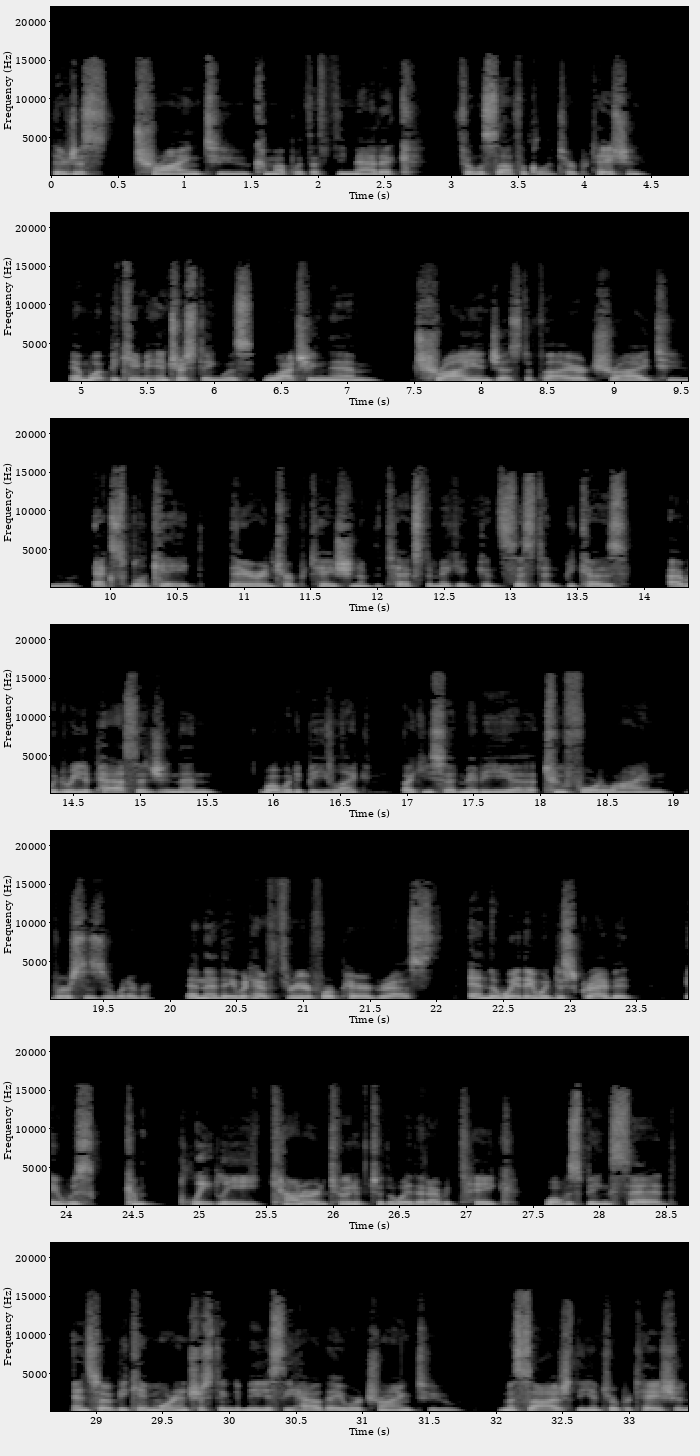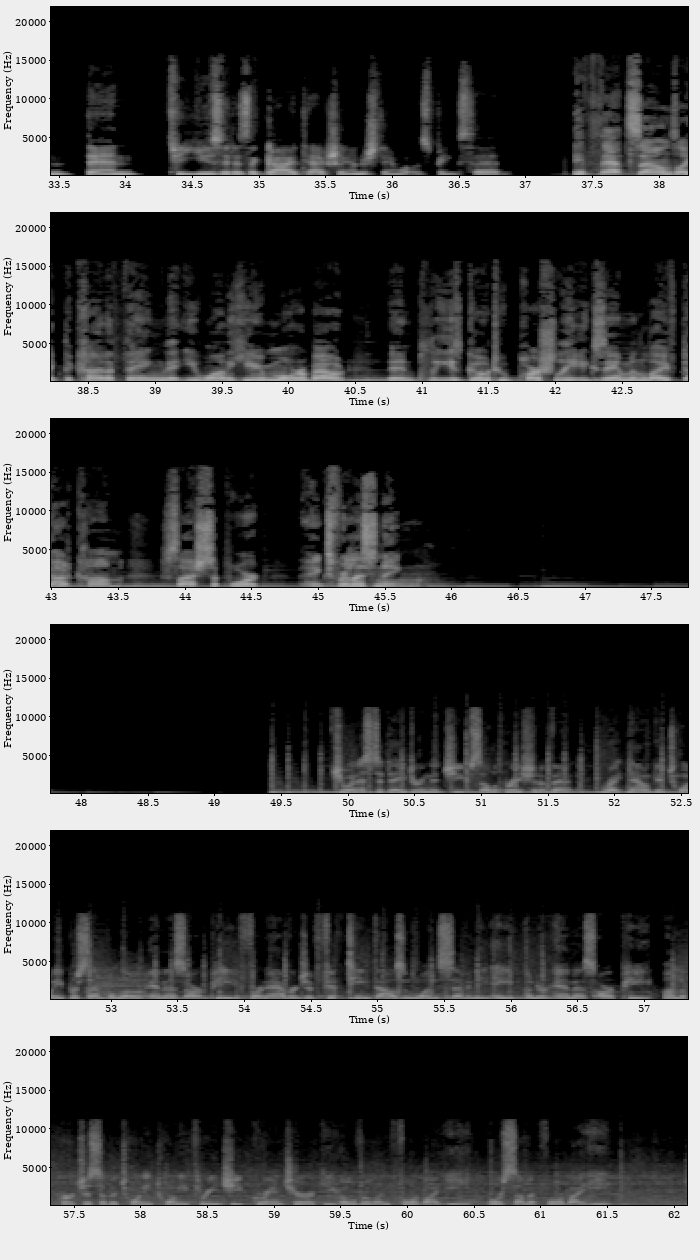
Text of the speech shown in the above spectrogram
they're just trying to come up with a thematic philosophical interpretation. And what became interesting was watching them try and justify or try to explicate their interpretation of the text and make it consistent because I would read a passage and then what would it be like? Like you said, maybe a two, four line verses or whatever. And then they would have three or four paragraphs. And the way they would describe it, it was completely counterintuitive to the way that I would take what was being said. And so it became more interesting to me to see how they were trying to massage the interpretation than to use it as a guide to actually understand what was being said. If that sounds like the kind of thing that you want to hear more about, then please go to partiallyexaminedlife.com slash support. Thanks for listening. Join us today during the Jeep Celebration event. Right now, get 20% below MSRP for an average of 15178 under MSRP on the purchase of a 2023 Jeep Grand Cherokee Overland 4xE or Summit 4xE.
